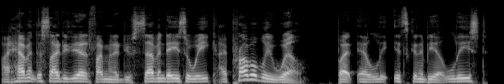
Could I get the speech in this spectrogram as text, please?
I haven't decided yet if I'm going to do seven days a week. I probably will, but le- it's going to be at least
